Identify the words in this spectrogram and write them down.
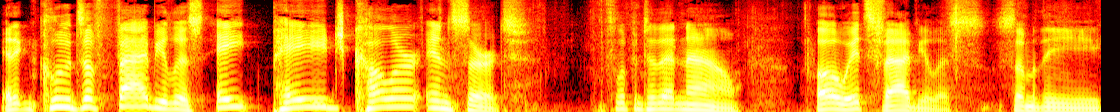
It includes a fabulous eight page color insert flipping to that now. Oh, it's fabulous. Some of the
